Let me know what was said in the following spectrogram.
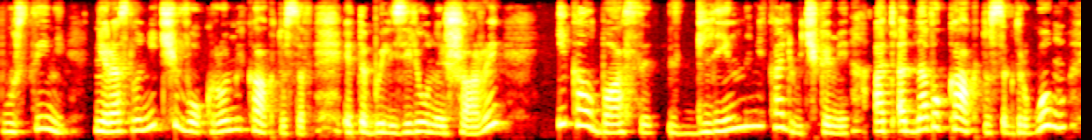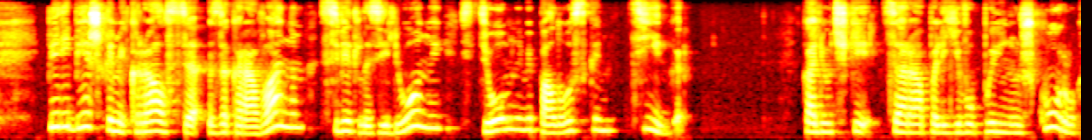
Пустыне не росло ничего, кроме кактусов. Это были зеленые шары и колбасы с длинными колючками. От одного кактуса к другому перебежками крался за караваном светло-зеленый с темными полосками тигр. Колючки царапали его пыльную шкуру,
